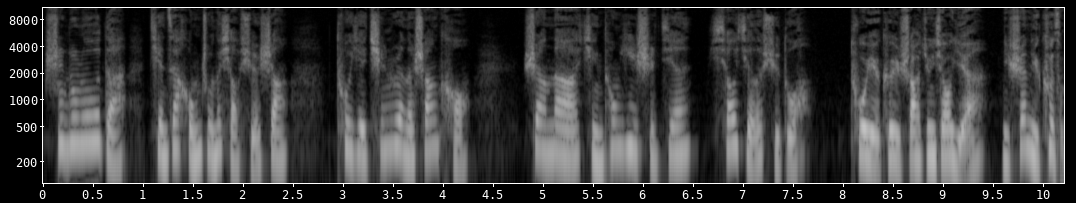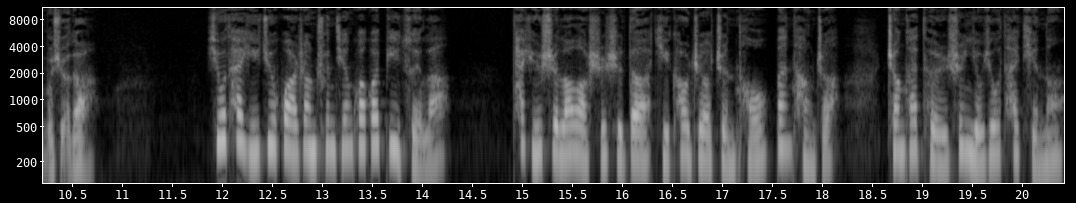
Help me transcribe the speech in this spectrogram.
湿漉漉的舔在红肿的小穴上，唾液浸润了伤口，让那隐痛一时间消解了许多。唾液可以杀菌消炎，你生理课怎么学的？犹太一句话让春天乖乖闭嘴了。他于是老老实实的倚靠着枕头半躺着，张开腿任由犹太舔弄。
